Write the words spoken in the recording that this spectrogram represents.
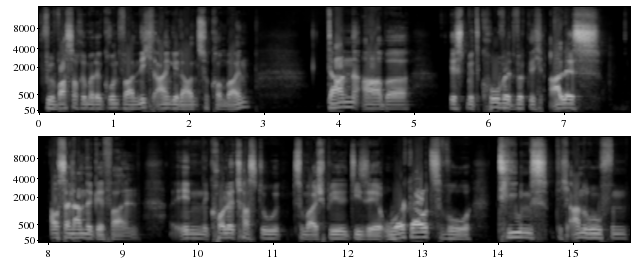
für was auch immer der Grund war nicht eingeladen zur Combine. Dann aber ist mit Covid wirklich alles auseinandergefallen. In College hast du zum Beispiel diese Workouts, wo Teams dich anrufen,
